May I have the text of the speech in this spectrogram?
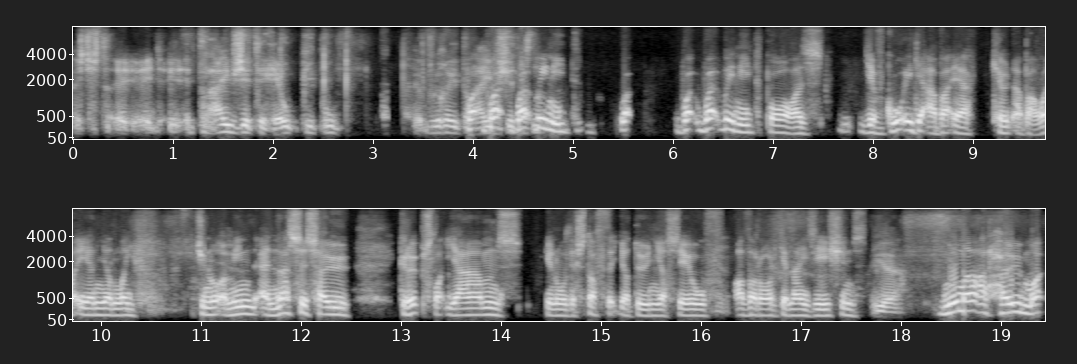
it's just it, it, it, drives you to help people. It really drives what, what, you. What we need, what, what what we need, Paul, is you've got to get a bit of accountability in your life. Do you know what I mean? And this is how groups like Yams, you know, the stuff that you're doing yourself, other organisations. Yeah. No matter how much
